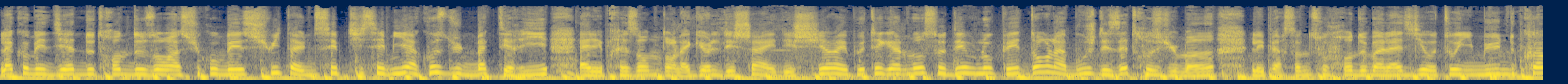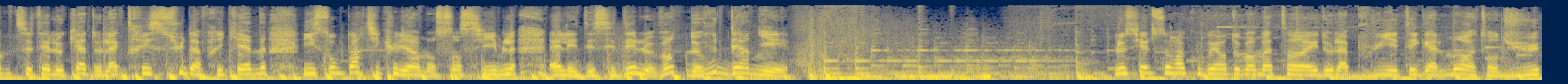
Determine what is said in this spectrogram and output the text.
La comédienne de 32 ans a succombé suite à une septicémie à cause d'une bactérie. Elle est présente dans la gueule des chats et des chiens et peut également se développer dans la bouche des êtres humains. Les personnes souffrant de maladies auto-immunes, comme c'était le cas de l'actrice sud-africaine, y sont particulièrement sensibles. Elle est décédée le 29 août dernier. Le ciel sera couvert demain matin et de la pluie est également attendue.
